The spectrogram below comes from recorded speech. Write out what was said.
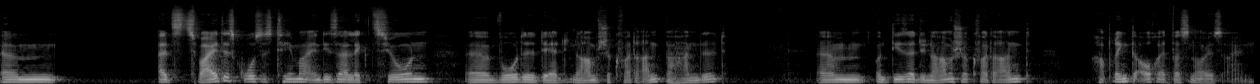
Ähm, als zweites großes Thema in dieser Lektion äh, wurde der dynamische Quadrant behandelt. Ähm, und dieser dynamische Quadrant bringt auch etwas Neues ein.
